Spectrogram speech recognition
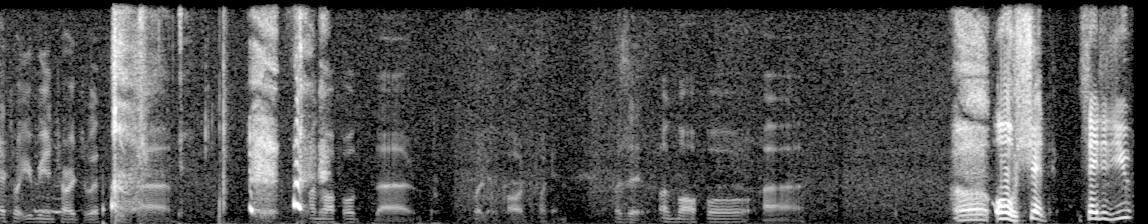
That's what you're being charged with. Uh, unlawful. Uh, what is it called? Fucking. Was it unlawful? Uh, oh shit! Say, did you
